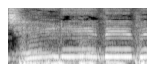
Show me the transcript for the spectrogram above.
ছেড়ে দেবে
